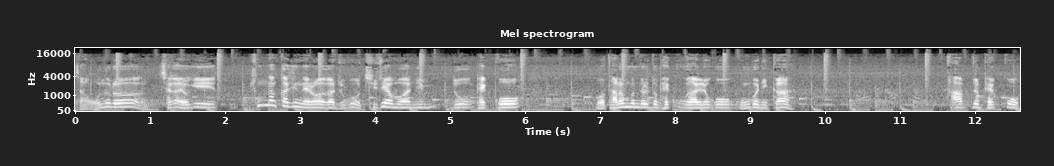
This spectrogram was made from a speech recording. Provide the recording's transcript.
자, 오늘은 제가 여기 충남까지 내려와가지고 지세아 모아님도 뵙고 뭐 다른 분들도 뵙고 가려고 온 거니까 다들 뵙고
